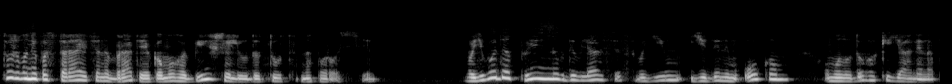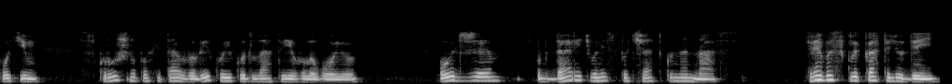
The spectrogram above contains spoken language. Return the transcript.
Тож вони постараються набрати якомога більше люду тут, на поросі. Воєвода пильно вдивлявся своїм єдиним оком у молодого киянина, потім скрушно похитав великою кудлатою головою. Отже, вдарять вони спочатку на нас. Треба скликати людей.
